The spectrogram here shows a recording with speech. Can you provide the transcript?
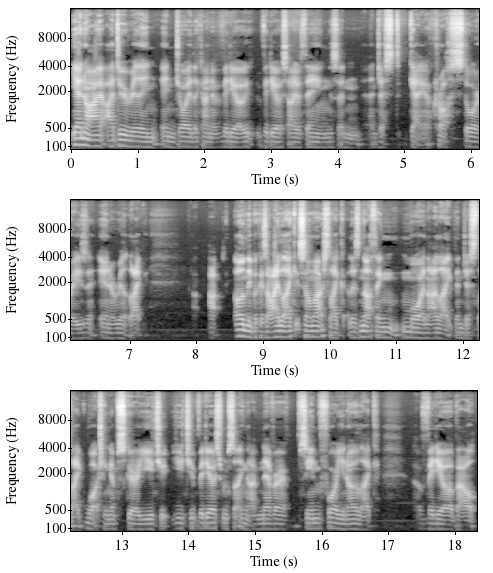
yeah, no, I, I do really enjoy the kind of video video side of things and and just getting across stories in a real like. Only because I like it so much. Like, there's nothing more than I like than just like watching obscure YouTube YouTube videos from something that I've never seen before. You know, like a video about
